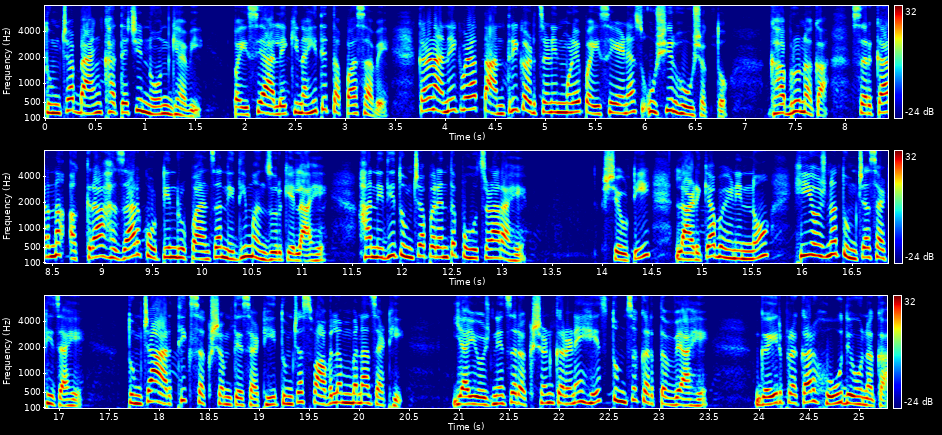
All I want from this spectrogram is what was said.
तुमच्या बँक खात्याची नोंद घ्यावी. पैसे आले की नाही ते तपासावे. कारण अनेक वेळा तांत्रिक अडचणींमुळे पैसे येण्यास उशीर होऊ शकतो. घाबरू नका. सरकारनं अकरा हजार कोटी रुपयांचा निधी मंजूर केला आहे. हा निधी तुमच्यापर्यंत पोहोचणार आहे. शेवटी लाडक्या बहिणींनो ही योजना तुमच्यासाठीच आहे. तुमच्या आर्थिक सक्षमतेसाठी तुमच्या स्वावलंबनासाठी. या योजनेचं रक्षण करणे हेच तुमचं कर्तव्य आहे. गैरप्रकार होऊ देऊ नका.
